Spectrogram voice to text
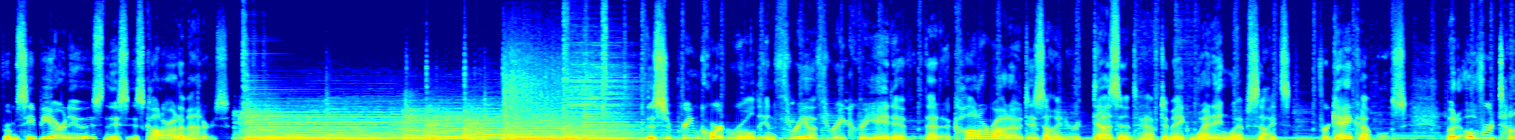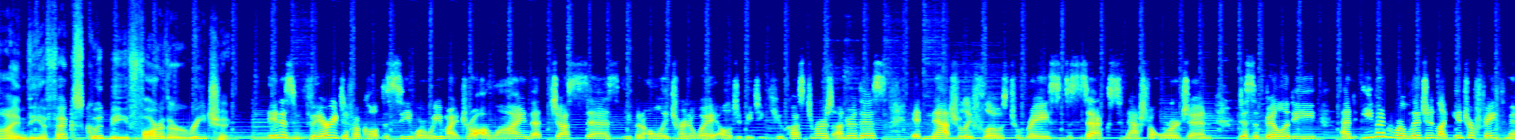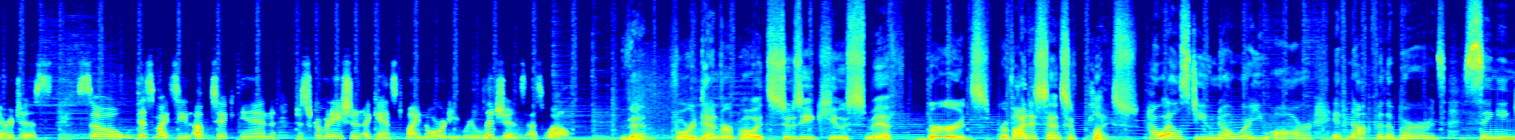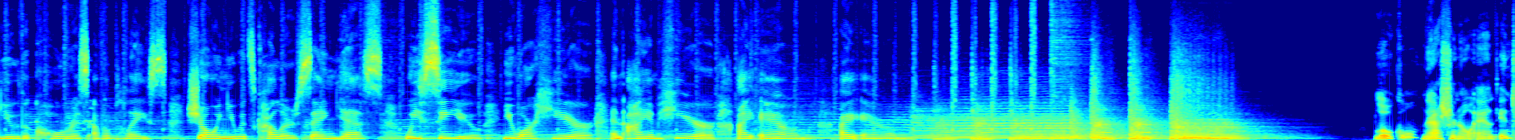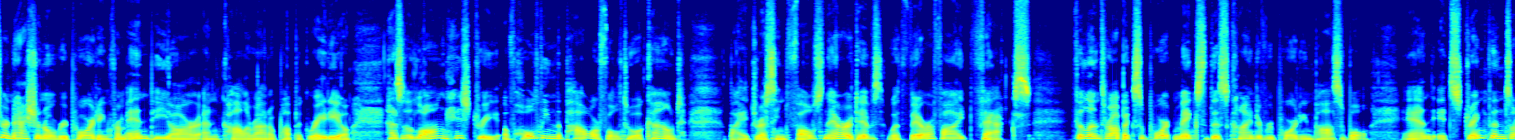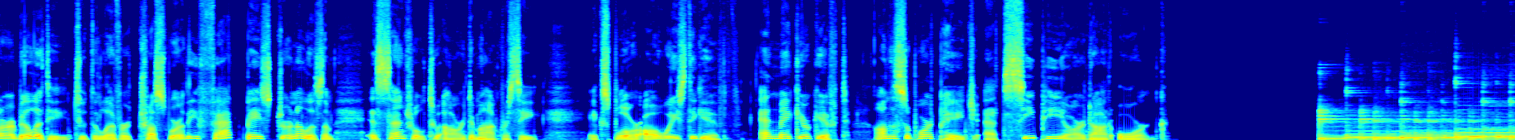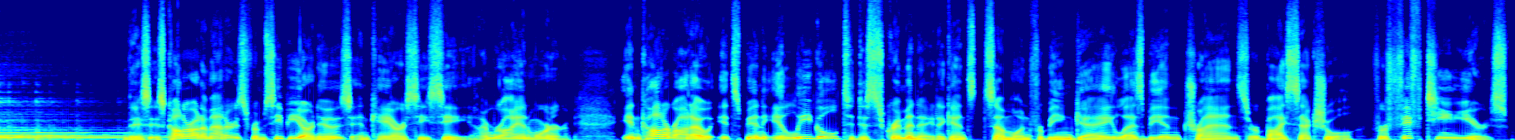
From CPR News, this is Colorado Matters. The Supreme Court ruled in 303 Creative that a Colorado designer doesn't have to make wedding websites for gay couples. But over time, the effects could be farther reaching. It is very difficult to see where we might draw a line that just says you can only turn away LGBTQ customers under this. It naturally flows to race, to sex, to national origin, disability, and even religion like interfaith marriages. So this might see an uptick in discrimination against minority religions as well. Then, for Denver poet Suzi Q. Smith, birds provide a sense of place. How else do you know where you are if not for the birds singing you the chorus of a place, showing you its colors, saying, Yes, we see you, you are here, and I am here, I am, I am. Local, national, and international reporting from NPR and Colorado Public Radio has a long history of holding the powerful to account by addressing false narratives with verified facts. Philanthropic support makes this kind of reporting possible, and it strengthens our ability to deliver trustworthy, fact based journalism essential to our democracy. Explore all ways to give and make your gift on the support page at cpr.org. This is Colorado Matters from CPR News and KRCC. I'm Ryan Warner. In Colorado, it's been illegal to discriminate against someone for being gay, lesbian, trans, or bisexual for 15 years.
